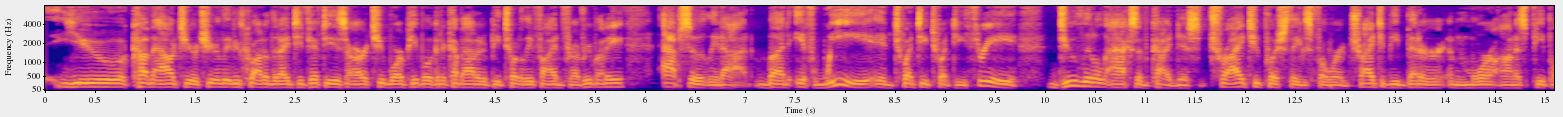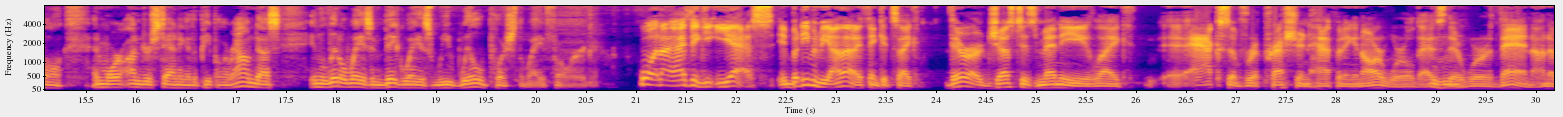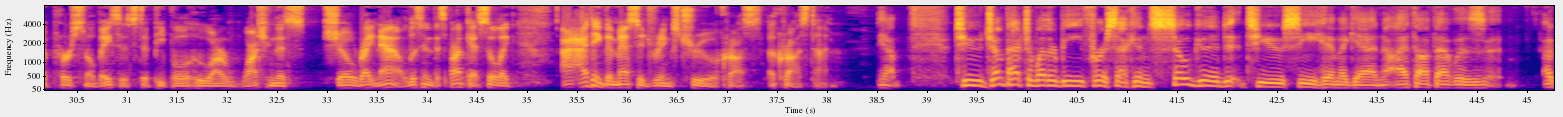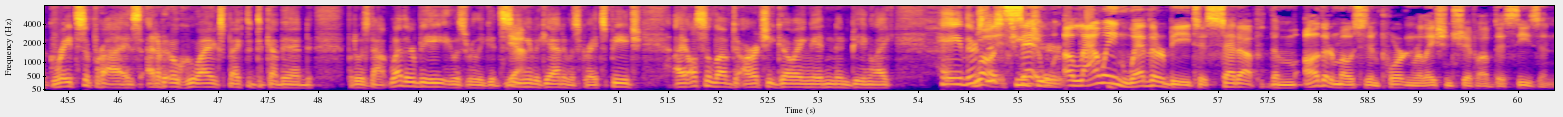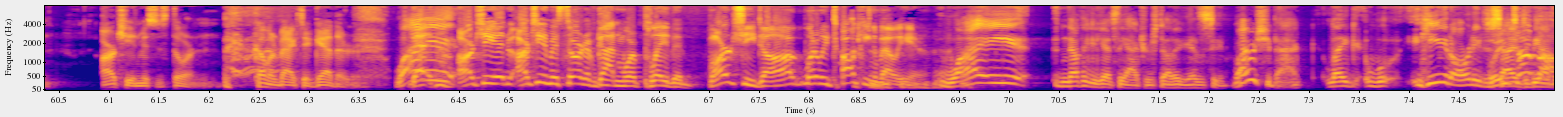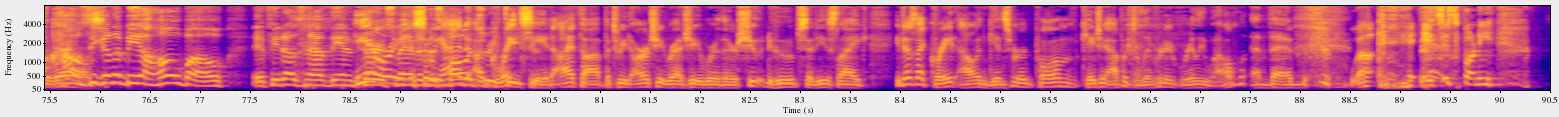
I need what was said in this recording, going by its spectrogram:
you come out to your cheerleading squad in the 1950s, are two more people going to come out and be totally fine for everybody? Absolutely not. But if we in 2023 do little acts of kindness, try to push things forward, try to be better and more honest people and more understanding of the people around us in little ways and big ways, we will push the way forward. Well, and I, I think yes, but even beyond that, I think it's like there are just as many like acts of repression happening in our world as mm-hmm. there were then on a personal basis to people who are watching this show right now, listening to this podcast. So, like, I, I think the message rings true across across time. Yeah. To jump back to Weatherby for a second, so good to see him again. I thought that was a great surprise. I don't know who I expected to come in, but it was not Weatherby. It was really good seeing Yeah. him again. It was a great speech. I also loved Archie going in and being like, hey, there's Well, this set- teacher. allowing Weatherby to set up the other most important relationship of this season. Archie and Mrs. Thornton coming back together. Why- That, Archie and Archie and Miss Thornton have gotten more play than Barchie, dog. What are we talking about here? Why? Nothing against the actress, nothing against the scene. Why was she back? Like, he had already What decided to talking be on about? the rails. How's he going to be a hobo if he doesn't have the He encouragement already, of so his we had a great teacher? scene, I thought, between Archie and Reggie where they're shooting hoops, and he's like, he does that great Allen Ginsberg poem. KJ Apa delivered it really well, and then Well, it's just funny.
